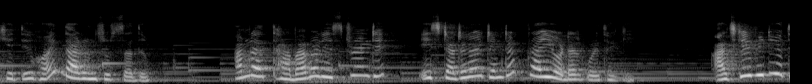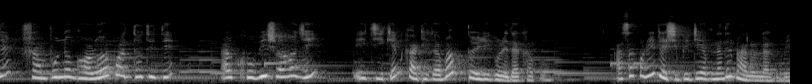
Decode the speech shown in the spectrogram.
খেতেও হয় দারুণ সুস্বাদু। আমরা ধাবা বা রেস্টুরেন্টে এই স্টার্টার আইটেমটা প্রায়ই অর্ডার করে থাকি। আজকের ভিডিওতে সম্পূর্ণ ঘরোয়া পদ্ধতিতে আর খুবই সহজেই এই চিকেন কাঠি কাবাব তৈরি করে দেখাবো। আশা করি রেসিপিটি আপনাদের ভালো লাগবে।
